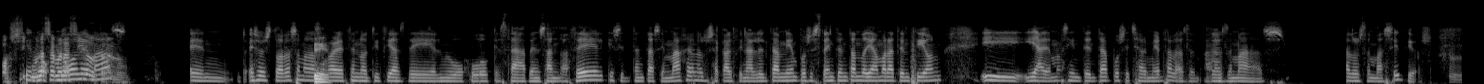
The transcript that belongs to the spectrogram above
O si, una semana sí, otra no. En, eso es, todas las semanas Sí. aparecen noticias del nuevo juego que está pensando hacer, que sin tantas imágenes, o sea que al final él también pues está intentando llamar la atención y, y además intenta pues echar mierda a las, de- a las demás a los demás sitios. Mm.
